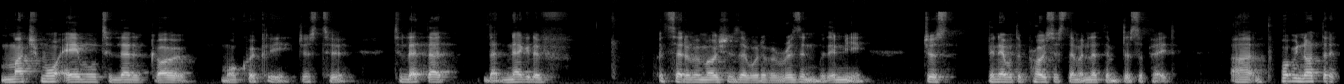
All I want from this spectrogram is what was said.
much more able to let it go more quickly, just to to let that that negative set of emotions that would have arisen within me, just been able to process them and let them dissipate uh, probably not the,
